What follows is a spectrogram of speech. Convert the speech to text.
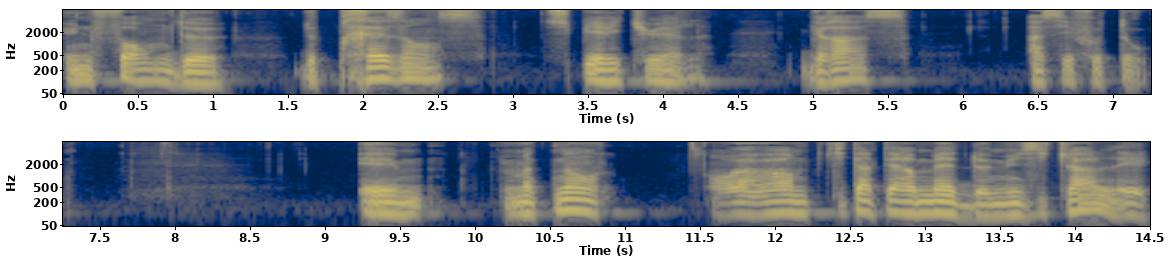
une forme de de présence spirituelle grâce à ces photos. Et maintenant, on va avoir un petit intermède musical et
